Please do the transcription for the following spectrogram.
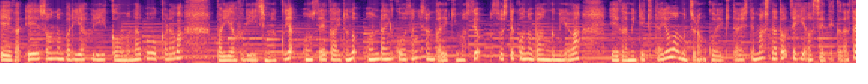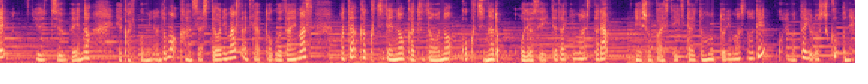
映画映像のバリアフリー化を学ぼうからは、バリアフリー字幕や音声ガイドのオンライン講座に参加できますよ。そしてこの番組では映画見てきたよはもちろんこれ期待してますなど、ぜひ教えてください。YouTube への書き込みなども感謝しております。ありがとうございます。また各地での活動の告知などお寄せいただきましたら、え紹介していきたいと思っておりますので、これまたよろしくお願いし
